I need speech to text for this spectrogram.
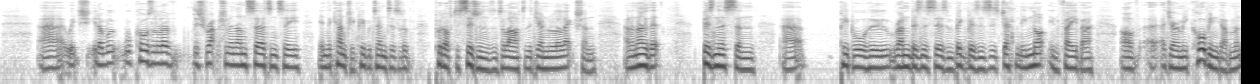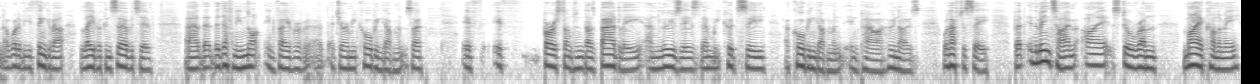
uh, which you know will, will cause a lot of disruption and uncertainty in the country. People tend to sort of put off decisions until after the general election, and I know that business and uh, people who run businesses and big businesses definitely not in favour of a, Jeremy Corbyn government. Now, whatever you think about Labour Conservative, uh, they're, they're, definitely not in favour of a, a, Jeremy Corbyn government. So, if if Boris Johnson does badly and loses, then we could see a Corbyn government in power. Who knows? We'll have to see. But in the meantime, I still run my economy,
